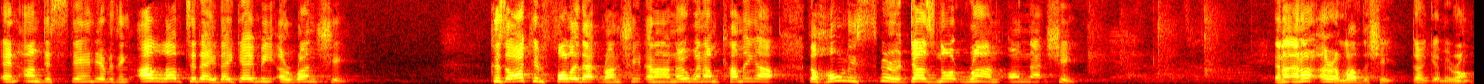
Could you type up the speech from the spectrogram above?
and understand everything. I love today, they gave me a run sheet. Because I can follow that run sheet and I know when I'm coming up, the Holy Spirit does not run on that sheet. And I, and I, I love the sheet, don't get me wrong.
